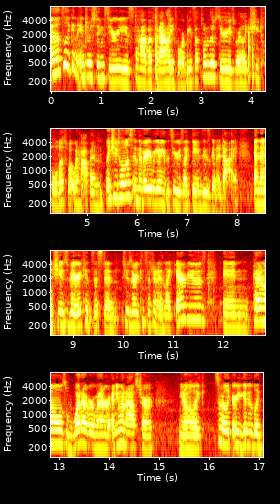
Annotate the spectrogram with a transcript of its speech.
And that's like an interesting series to have a finale for because that's one of those series where like she told us what would happen. Like she told us in the very beginning of the series like Gansey's gonna die. And then she's very consistent. She was very consistent in like interviews, in panels, whatever, whenever anyone asked her, you know, like so like are you gonna like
